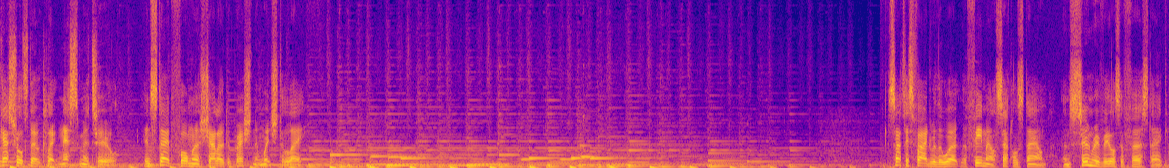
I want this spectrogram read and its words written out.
Kestrels don't collect nest material, instead forming a shallow depression in which to lay. Satisfied with the work, the female settles down and soon reveals her first egg.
